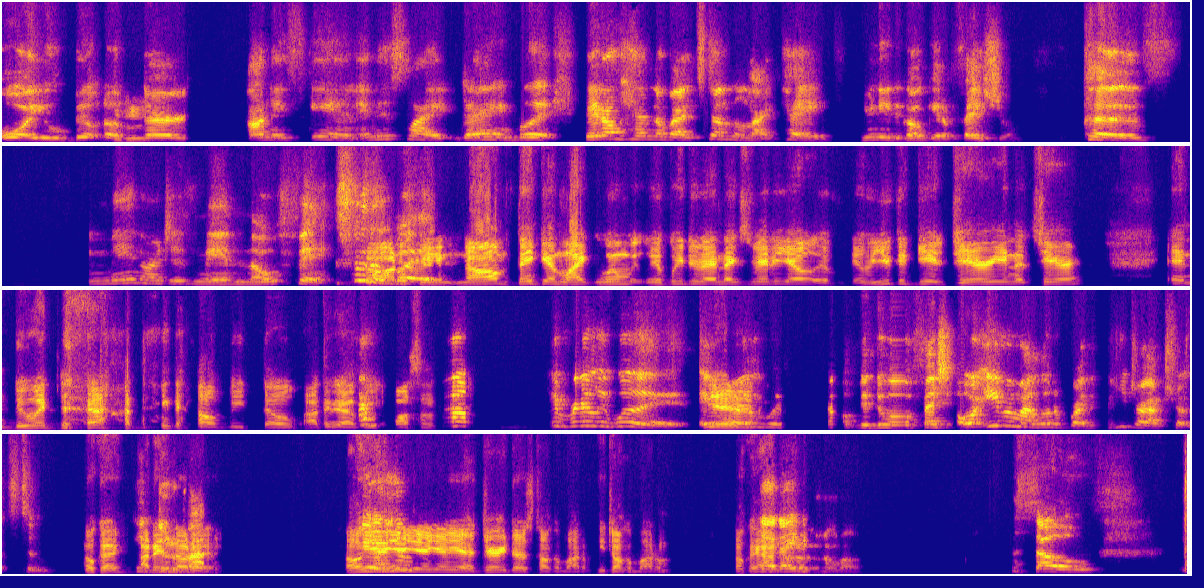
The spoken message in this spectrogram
oil, built up mm-hmm. dirt on their skin. And it's like, dang, but they don't have nobody telling them, like, hey, you need to go get a facial. Because men are just men, no offense. No, but, no I'm thinking like when we, if we do that next video, if, if you could get Jerry in the chair and do it, I think that would be dope. I think that would be awesome. It really would. It yeah. really would help to do a fashion, or even my little brother, he drives trucks too. Okay, he I didn't know that. Oh yeah, yeah, yeah, yeah, yeah. Jerry does talk about him. He talk about him. Okay, yeah, I, I know talk about. So,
